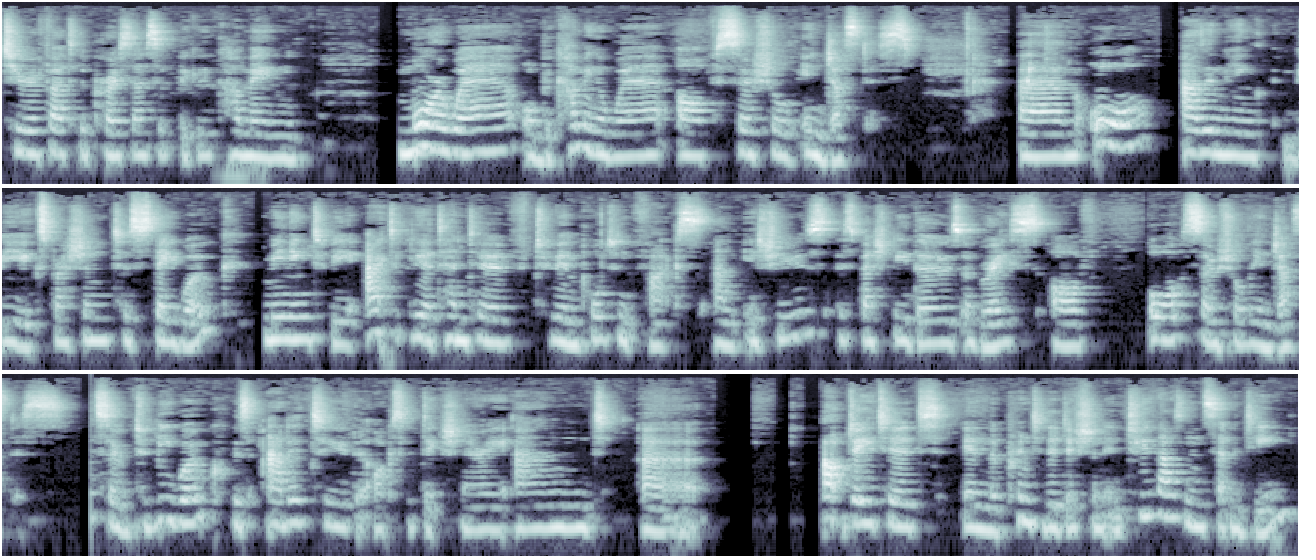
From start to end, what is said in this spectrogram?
to refer to the process of becoming more aware or becoming aware of social injustice. Um, or, as in the, the expression to stay woke, meaning to be actively attentive to important facts and issues, especially those of race, of or social injustice. So to be woke was added to the Oxford Dictionary and uh, updated in the printed edition in 2017.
